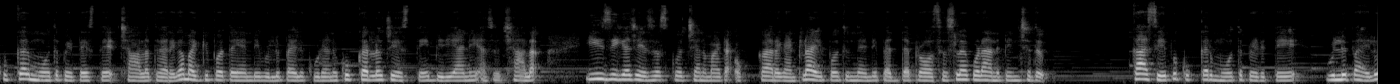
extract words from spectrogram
కుక్కర్ మూత పెట్టేస్తే చాలా త్వరగా మగ్గిపోతాయండి ఉల్లిపాయలు కూడాను. కుక్కర్లో చేస్తే బిర్యానీ అసలు చాలా ఈజీగా చేసేసుకోవచ్చు అనమాట ఒక్క అరగంటలో అయిపోతుందండి. పెద్ద ప్రాసెస్లో కూడా అనిపించదు. కాసేపు కుక్కర్ మూత పెడితే ఉల్లిపాయలు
